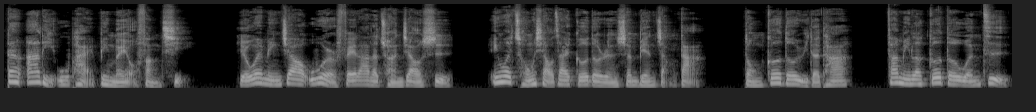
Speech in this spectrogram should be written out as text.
但阿里乌派并没有放弃。有位名叫乌尔菲拉的传教士，因为从小在哥德人身边长大，懂哥德语的他发明了哥德文字，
